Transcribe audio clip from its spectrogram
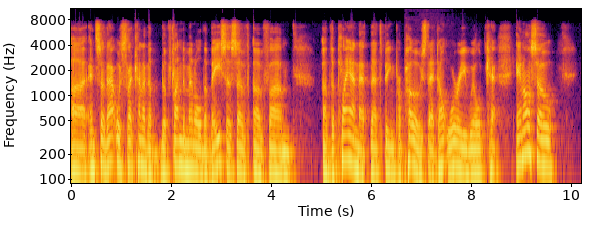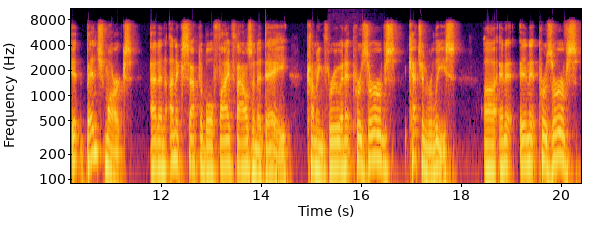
Uh, and so that was like kind of the the fundamental, the basis of of um, of the plan that that's being proposed. That don't worry, we'll ca- and also it benchmarks at an unacceptable five thousand a day coming through, and it preserves catch and release, uh, and it and it preserves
